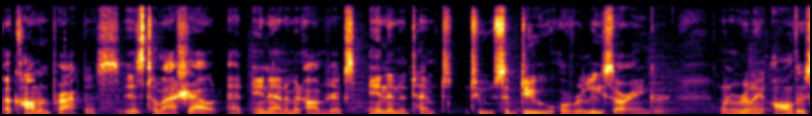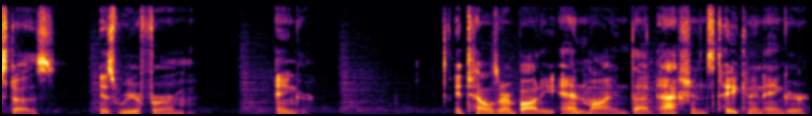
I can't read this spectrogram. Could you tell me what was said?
A common practice is to lash out at inanimate objects in an attempt to subdue or release our anger, when really all this does is reaffirm anger. It tells our body and mind that actions taken in anger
